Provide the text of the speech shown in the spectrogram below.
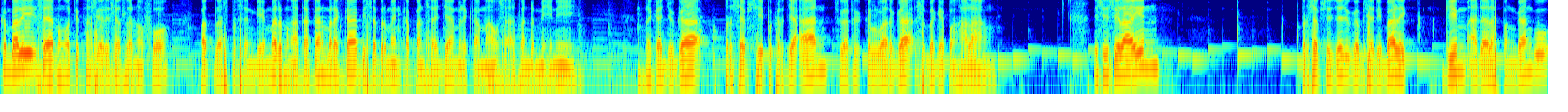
Kembali saya mengutip hasil riset Lenovo, 14% gamer mengatakan mereka bisa bermain kapan saja mereka mau saat pandemi ini. Mereka juga persepsi pekerjaan juga keluarga sebagai penghalang. Di sisi lain, persepsinya juga bisa dibalik Game adalah pengganggu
